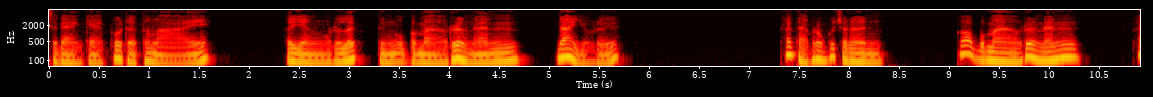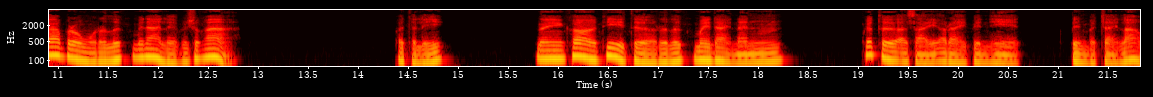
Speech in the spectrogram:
แสดงแก่ผู้เธอทั้งหลาย เธอยังระลึกถึงอุปมาเรื่องนั้นได้อยู่หรือข้าแต่พระองค์ผู้เจริญ ก็อุปมาเรื่องนั้นข้าพระองค์ระลึกไม่ได้เลยพระเจ้าข้าปัตลิในข้อที่เธอระลึกไม่ได้นั้น ก็เธออาศัยอะไรเป็นเหตุเป็นปัจจัยเล่า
